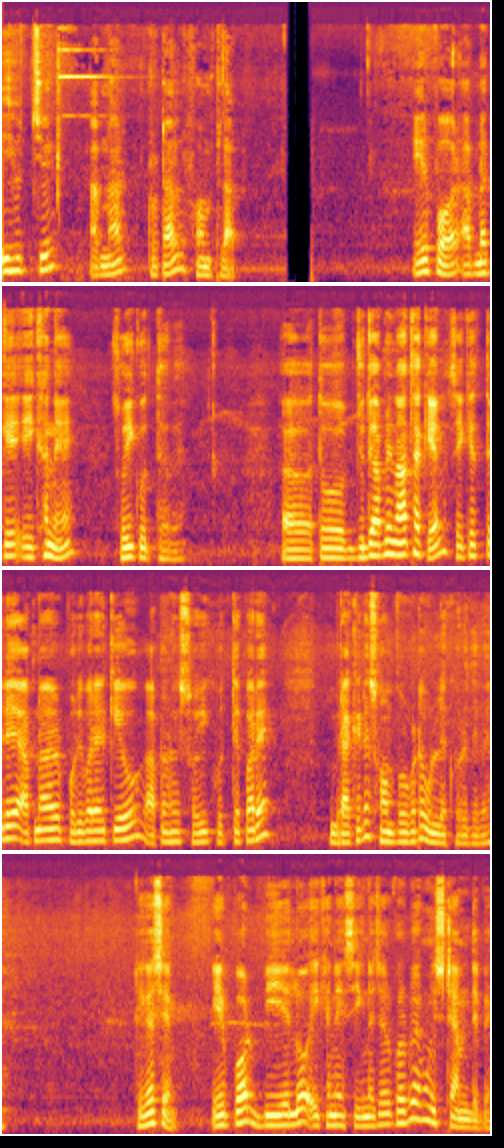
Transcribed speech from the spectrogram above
এই হচ্ছে আপনার টোটাল ফর্ম ফিল এরপর আপনাকে এইখানে সই করতে হবে। তো যদি আপনি না থাকেন, সেক্ষেত্রে আপনার পরিবারের কেউ আপনার হয়ে সই করতে পারে, ব্র্যাকেটে সম্পর্কটা উল্লেখ করে দেবে। ঠিক আছে? এরপর বিএলও এখানে সিগনেচার করবে এবং স্ট্যাম্প দেবে।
